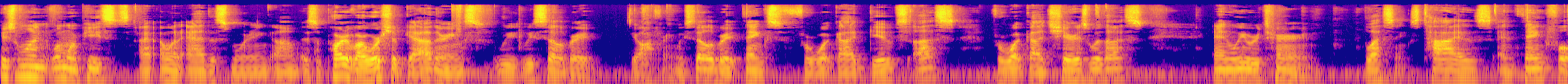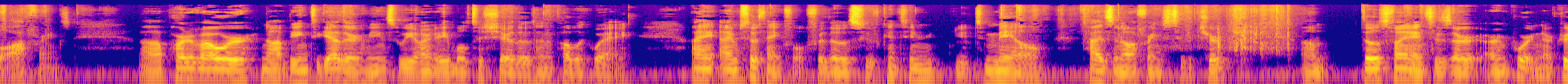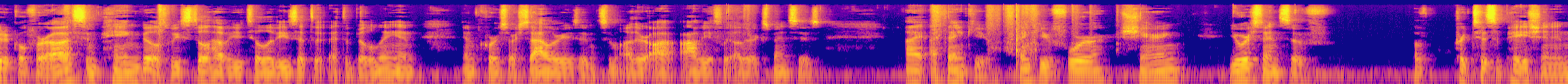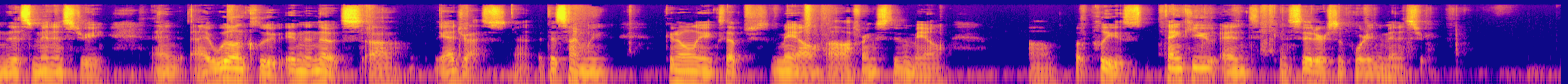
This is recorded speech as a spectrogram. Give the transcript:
There's one one more piece I, I want to add this morning. Um, as a part of our worship gatherings, we, we celebrate the offering. We celebrate thanks for what God gives us, for what God shares with us, and we return blessings, tithes, and thankful offerings. Uh, part of our not being together means we aren't able to share those in a public way. I, I'm so thankful for those who've continued to mail tithes and offerings to the church. Um, those finances are, are important, are critical for us in paying bills. We still have utilities at the at the building, and and of course our salaries and some other obviously other expenses. I, I thank you, thank you for sharing your sense of of participation in this ministry, and I will include in the notes uh, the address. Uh, at this time, we can only accept mail uh, offerings through the mail. Um, but please, thank you and consider supporting the ministry.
